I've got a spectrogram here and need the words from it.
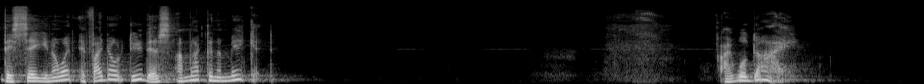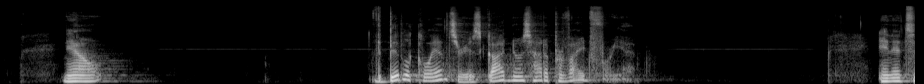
they say, you know what, if I don't do this, I'm not going to make it. I will die. Now, The biblical answer is God knows how to provide for you. And it's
